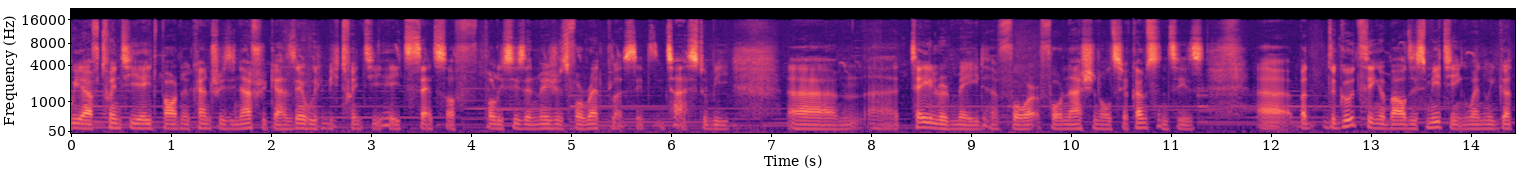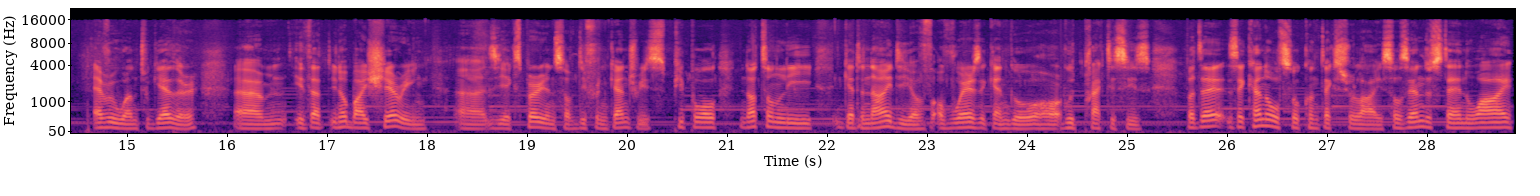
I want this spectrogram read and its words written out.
We have 28 partner countries in Africa. There will be 28 sets of policies and measures for REDD+. Plus. It, it has to be um, uh, tailor-made for, for national circumstances. Uh, but the good thing about this meeting, when we got everyone together, um, is that you know by sharing uh, the experience of different countries, people not only get an idea of, of where they can go or good practices, but they, they can also contextualize, so they understand why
